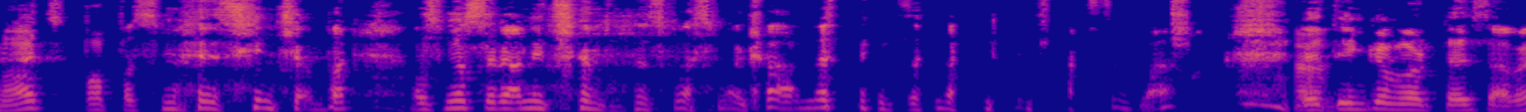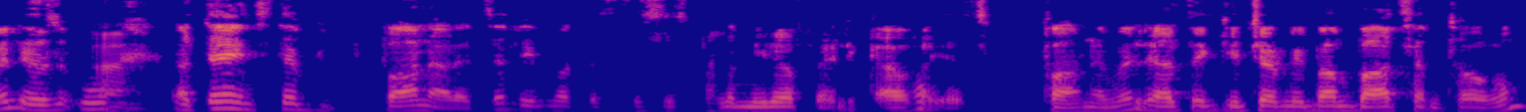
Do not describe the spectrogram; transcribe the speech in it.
նայեց պապաս մեզ ինչա բան ասում է սրանից եմ ասում ասում կարներ սրանից ասում է այդ ինքը որ տեսավ էլի ու ինձ դե բան արեց էլի մոտ էս էս բանը մի րոպե էլի կարող է ես բանեմ էլի ինչ որ մի բան բաց եմ թողում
